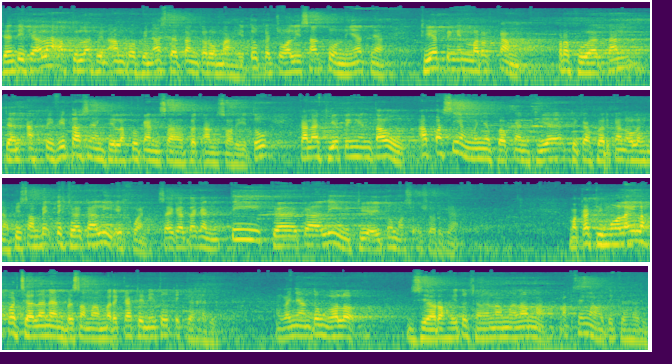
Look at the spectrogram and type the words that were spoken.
Dan tidaklah Abdullah bin Amr bin As datang ke rumah itu kecuali satu niatnya. Dia ingin merekam perbuatan dan aktivitas yang dilakukan sahabat Ansor itu karena dia ingin tahu apa sih yang menyebabkan dia dikabarkan oleh Nabi sampai tiga kali ikhwan. Saya katakan tiga kali dia itu masuk surga. Maka dimulailah perjalanan bersama mereka dan itu tiga hari. Makanya antum kalau ziarah itu jangan lama-lama, maksimal tiga hari.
